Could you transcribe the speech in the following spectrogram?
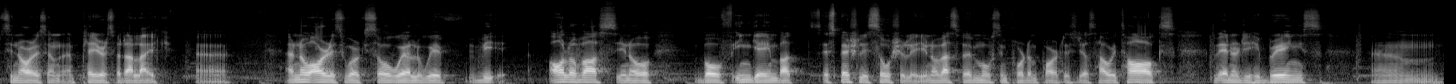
scenarios and, and players that I like. Uh, I know artists work so well with all of us, you know, both in game but especially socially. You know, that's the most important part is just how he talks, the energy he brings. Um,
